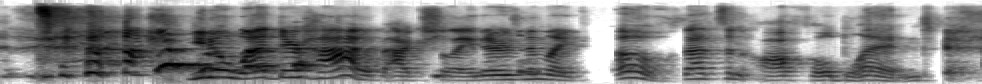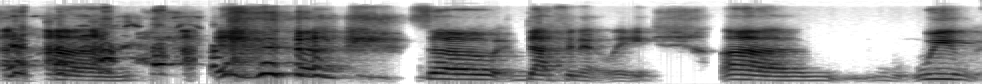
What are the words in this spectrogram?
you know what? There have actually. There's been like, oh, that's an awful blend. Um, so definitely, um, we've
